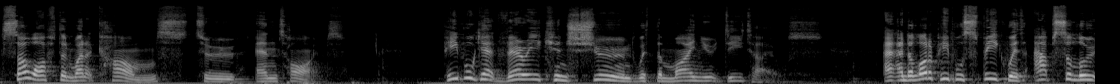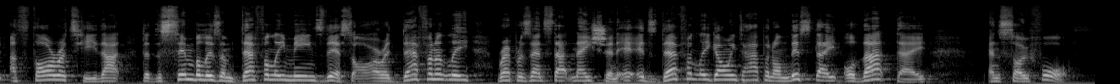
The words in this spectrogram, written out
So often, when it comes to end times, people get very consumed with the minute details. And a lot of people speak with absolute authority that, that the symbolism definitely means this, or it definitely represents that nation. It's definitely going to happen on this date or that date, and so forth.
